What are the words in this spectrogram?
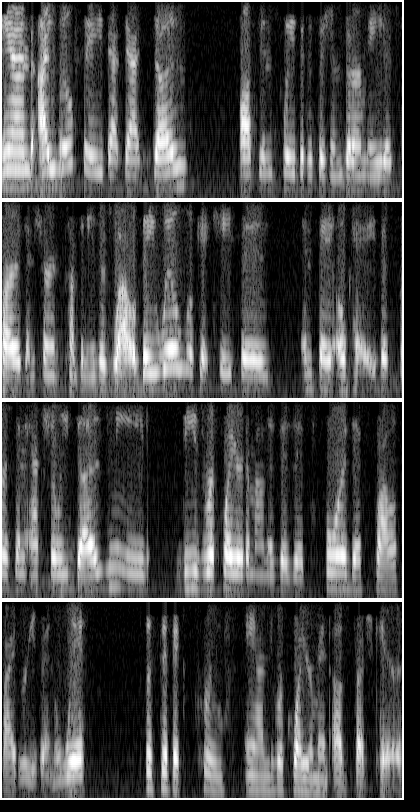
And I will say that that does often sway the decisions that are made as far as insurance companies as well. They will look at cases and say, okay, this person actually does need these required amount of visits for this qualified reason with specific proof and requirement of such care.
